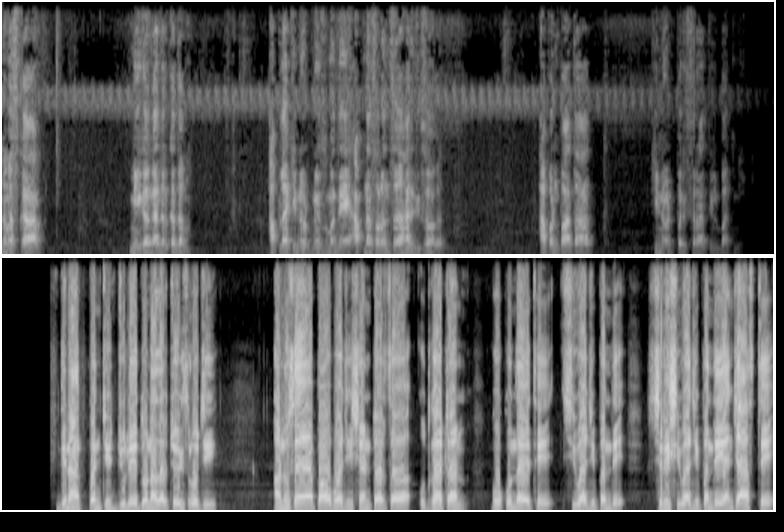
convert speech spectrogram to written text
नमस्कार. मी गंगाधर कदम. आपला किनोट न्यूजमध्ये आपणा सर्वांचं हार्दिक स्वागत. आपण पाहत आहात किनोट परिसरातील बातमी. दिनांक पंचवीस जुलै दोन हजार चोवीस रोजी अनुसया पावभाजी सेंटरचं उद्घाटन गोकुंदा येथे शिवाजी पंदे श्री शिवाजी पंदे यांच्या हस्ते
